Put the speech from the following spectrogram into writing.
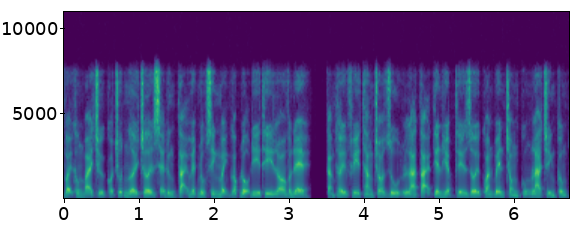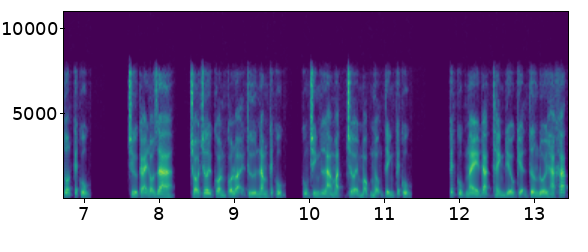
vậy không bài trừ có chút người chơi sẽ đứng tại huyết nhục sinh mệnh góc độ đi thi lo vấn đề cảm thấy phi thăng cho dù là tại tiên hiệp thế giới quan bên trong cũng là chính cống tốt kết cục. Trừ cái đó ra, trò chơi còn có loại thứ năm kết cục, cũng chính là mặt trời mọc mộng tình kết cục. Kết cục này đặt thành điều kiện tương đối hà khắc,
